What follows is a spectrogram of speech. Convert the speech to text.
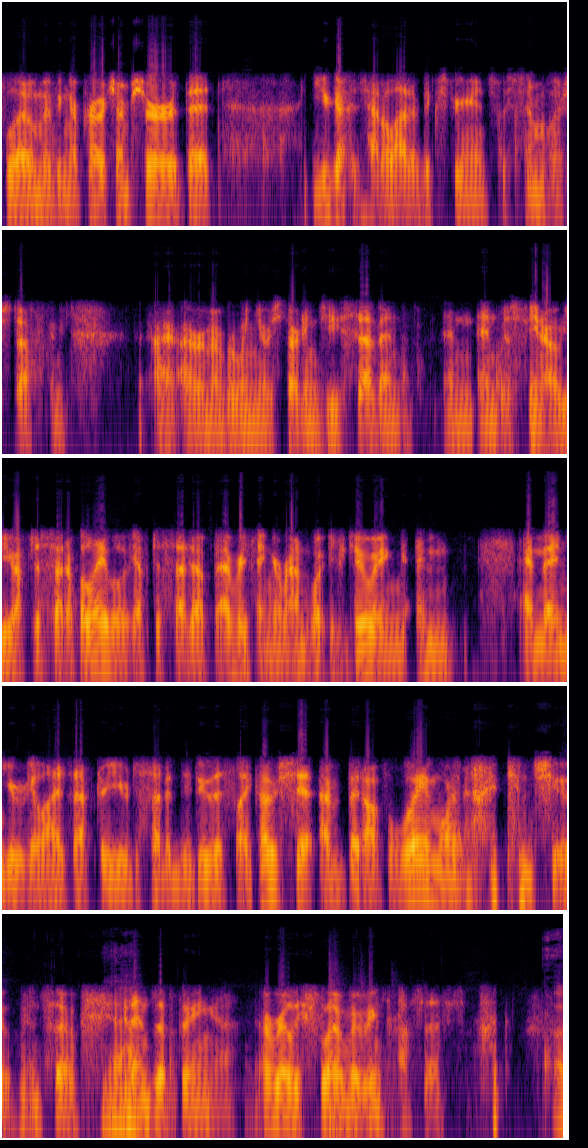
slow moving approach. I'm sure that you guys had a lot of experience with similar stuff and I, I remember when you were starting G7 and, and just, you know, you have to set up a label, you have to set up everything around what you're doing. And, and then you realize after you decided to do this, like, oh shit, I've bit off way more than I can chew. And so Yeah. it ends up being a, a really slow moving process. uh,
